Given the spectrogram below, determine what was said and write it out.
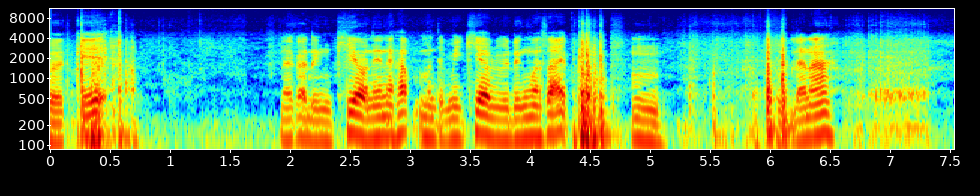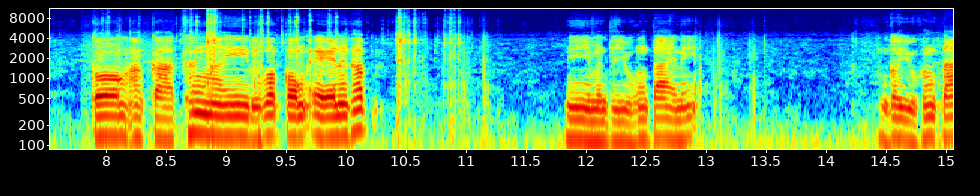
ปิดเก๊ะแล้วก็ดึงเขี้ยวนี่นะครับ มันจะมีเขี้ยวอยู่ดึงมาซ้ายปุ๊บอืมสุดแล้วนะ กองอากาศข้างในหรือว่ากองแอร์นะครับ นี่มันจะอยู่ข้างใต้นี้ มันก็อยู่ข้างใต้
